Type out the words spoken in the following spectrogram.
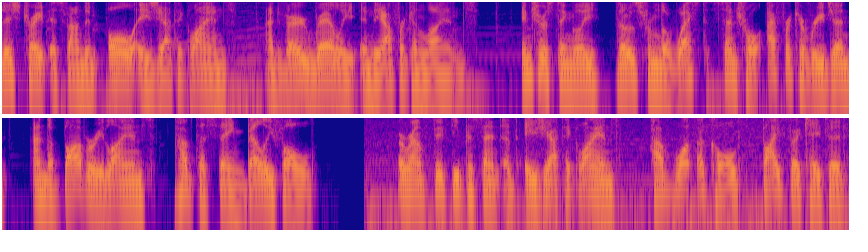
This trait is found in all Asiatic lions, and very rarely in the African lions. Interestingly, those from the West Central Africa region and the Barbary lions have the same belly fold. Around 50% of Asiatic lions have what are called bifurcated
